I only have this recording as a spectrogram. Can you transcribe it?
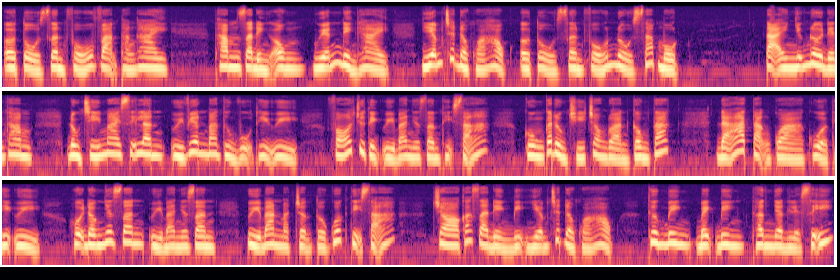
ở tổ dân phố Vạn Thắng 2, thăm gia đình ông Nguyễn Đình Hải, nhiễm chất độc hóa học ở tổ dân phố Nổ Sáp 1. Tại những nơi đến thăm, đồng chí Mai Sĩ Lân, Ủy viên Ban Thường vụ Thị ủy, Phó Chủ tịch Ủy ban Nhân dân thị xã cùng các đồng chí trong đoàn công tác đã tặng quà của Thị ủy, Hội đồng Nhân dân, Ủy ban Nhân dân, Ủy ban Mặt trận Tổ quốc thị xã cho các gia đình bị nhiễm chất độc hóa học, thương binh, bệnh binh, thân nhân liệt sĩ.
